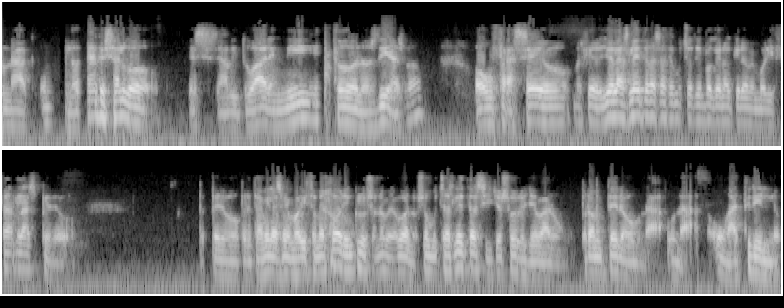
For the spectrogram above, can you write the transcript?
una, que es algo que es habitual en mí todos los días, ¿no? O un fraseo, me refiero, yo las letras hace mucho tiempo que no quiero memorizarlas, pero pero, pero también las memorizo mejor incluso, ¿no? Pero bueno, son muchas letras y yo suelo llevar un prompter o una, una, un atril, ¿no?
